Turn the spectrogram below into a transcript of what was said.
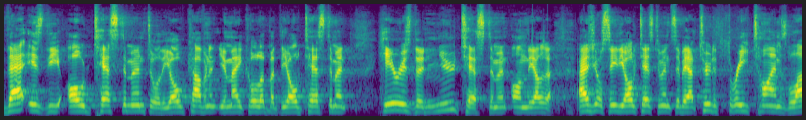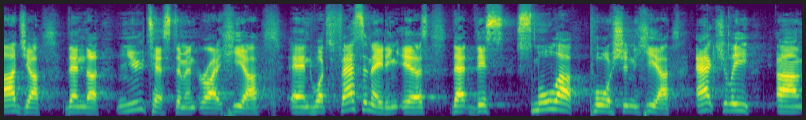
That is the Old Testament or the Old Covenant, you may call it, but the Old Testament. Here is the New Testament on the other side. As you'll see, the Old Testament's about two to three times larger than the New Testament right here. And what's fascinating is that this smaller portion here actually um,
